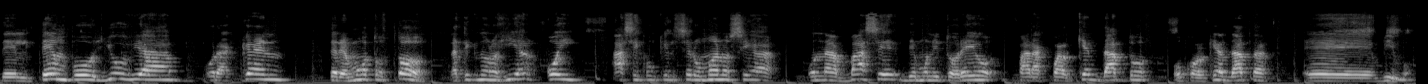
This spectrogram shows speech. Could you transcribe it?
del tiempo, lluvia, huracán, terremotos, todo. La tecnología hoy hace con que el ser humano sea una base de monitoreo para cualquier dato o cualquier data eh, vivo.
